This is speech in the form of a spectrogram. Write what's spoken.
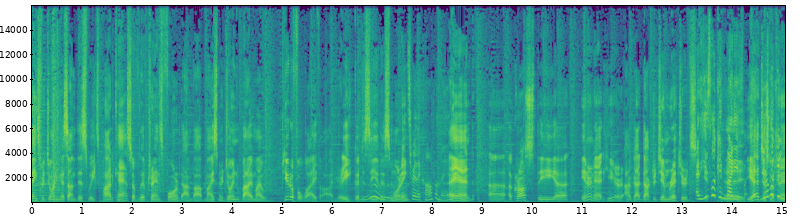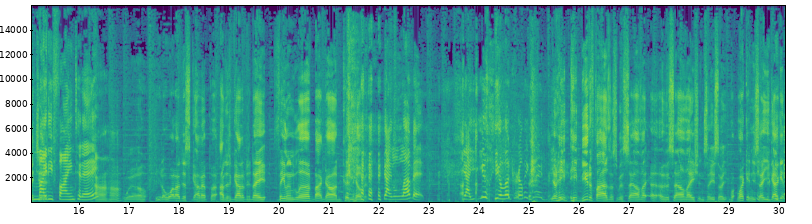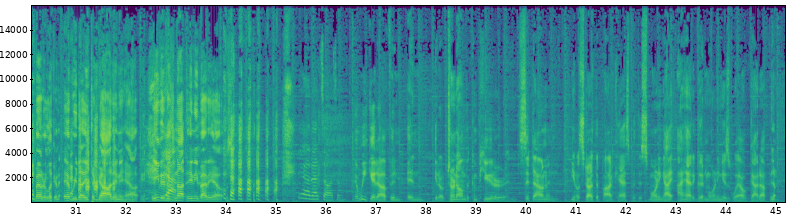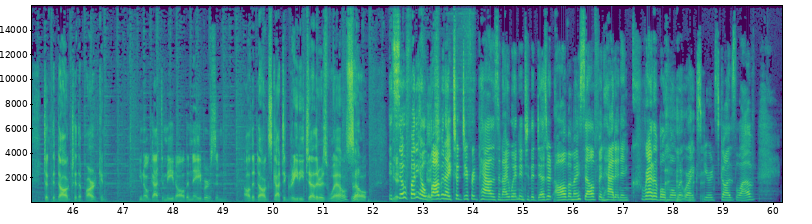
thanks for joining us on this week's podcast of Live Transformed. I'm Bob Meisner, joined by my beautiful wife, Audrey. Good to see you this morning. Thanks for the compliment. And uh, across the uh, internet here, I've got Dr. Jim Richards. And he's looking mighty. Hey. Yeah, You're just looking looking at you. mighty fine today. Uh huh. Well, you know what? I just got up. Uh, I just got up today feeling loved by God and couldn't help it. I love it. Yeah, you, you you look really good. you know, he, he beautifies us with, salva- uh, with salvation. See, so what can you say? You got to get better looking every day to God, anyhow, even if it's not to anybody else. Yeah, that's awesome. And we get up and, and, you know, turn on the computer and sit down and, you know, start the podcast. But this morning, I, I had a good morning as well. Got up and Yep. took the dog to the park and, you know, got to meet all the neighbors and all the dogs got to greet each other as well. So It's yeah, so funny how Bob and I took different paths, and I went into the desert all by myself and had an incredible moment where I experienced God's love.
